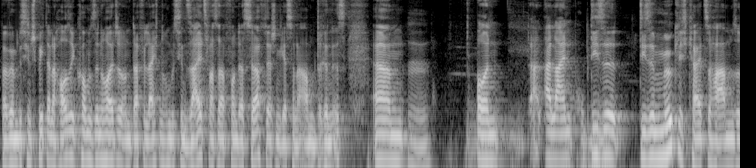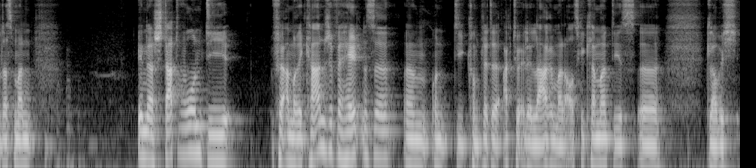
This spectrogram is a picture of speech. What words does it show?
weil wir ein bisschen später nach Hause gekommen sind heute und da vielleicht noch ein bisschen Salzwasser von der Surf-Session gestern Abend drin ist. Ähm, mhm. Und allein diese, diese Möglichkeit zu haben, so dass man in einer Stadt wohnt, die für amerikanische Verhältnisse ähm, und die komplette aktuelle Lage mal ausgeklammert, die ist, äh, glaube ich,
